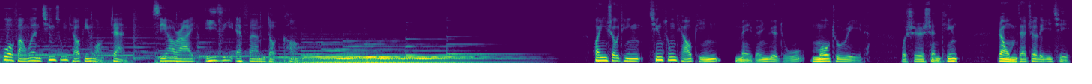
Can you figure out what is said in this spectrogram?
或访问轻松调频网站 crieasyfm.com。欢迎收听轻松调频美文阅读 More to Read，我是沈听，让我们在这里一起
